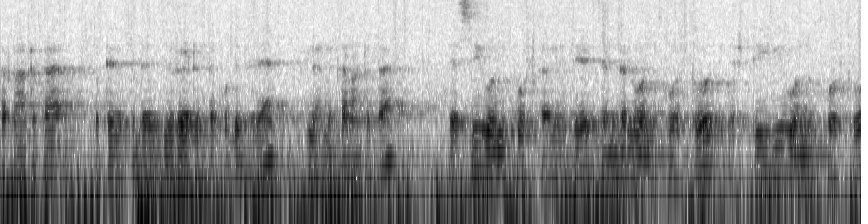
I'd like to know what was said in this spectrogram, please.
ಕರ್ನಾಟಕ ಕೊಟ್ಟಿದ್ದಾರೆ ಜೀರೋ ಏಟ್ ಅಂತ ಕೊಟ್ಟಿದ್ದಾರೆ. ಕಲ್ಯಾಣ ಕರ್ನಾಟಕ. ಎಸ್ ಸಿ ಒಂದು ಪೋಸ್ಟ್ ಆಗಿದೆ ಜನರಲ್ ಒಂದು ಪೋಸ್ಟು ಎಸ್ ಟಿಗೆ ಒಂದು ಪೋಸ್ಟು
